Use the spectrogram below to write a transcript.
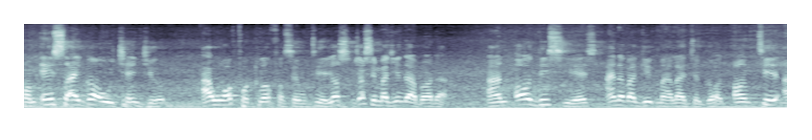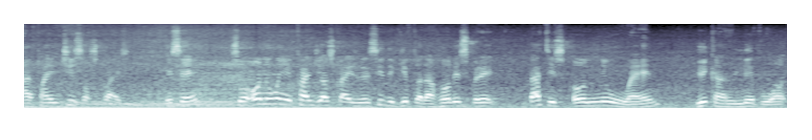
From inside, God will change you. I worked for club for 17 years. Just, just imagine that, brother. And all these years, I never give my life to God until I find Jesus Christ. You see? So only when you find Jesus Christ, you receive the gift of the Holy Spirit. That is only when you can live what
